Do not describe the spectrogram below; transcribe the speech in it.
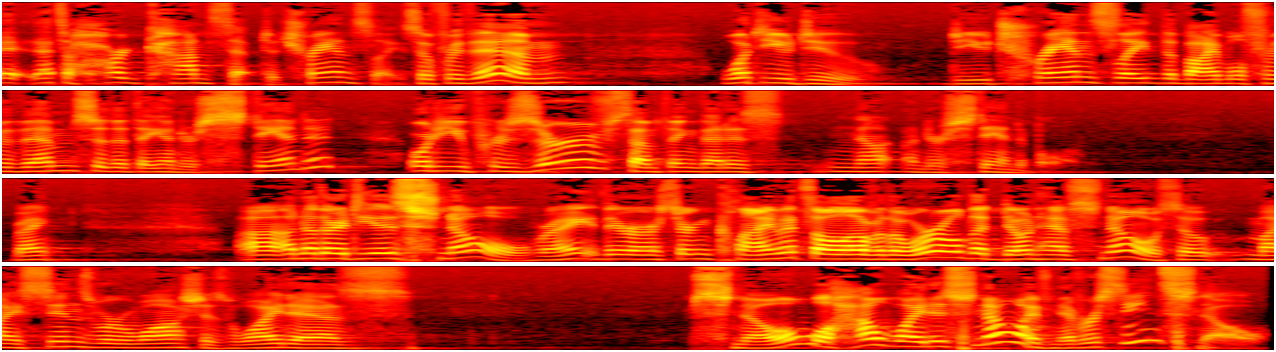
eh, that's a hard concept to translate. So for them, what do you do? Do you translate the Bible for them so that they understand it? Or do you preserve something that is not understandable? Right? Uh, another idea is snow, right? There are certain climates all over the world that don't have snow. So my sins were washed as white as Snow? Well, how white is snow? I've never seen snow.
